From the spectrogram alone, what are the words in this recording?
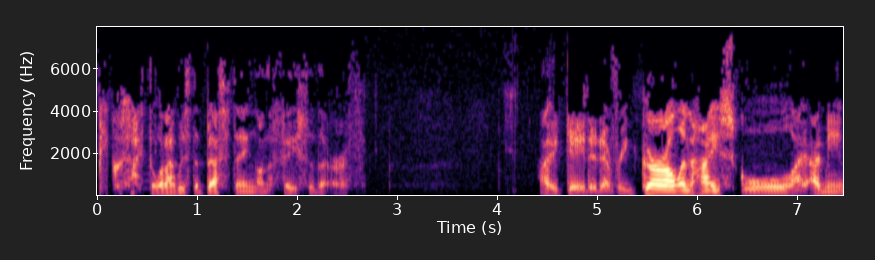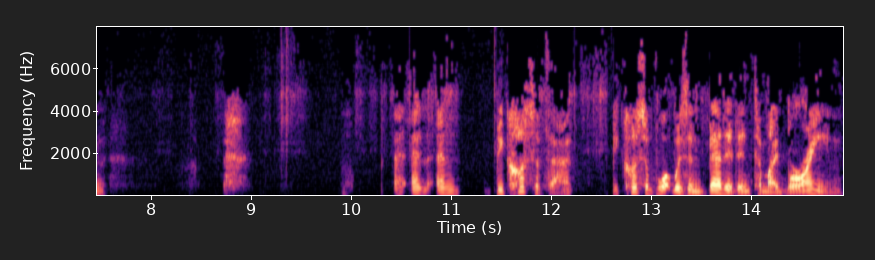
Because I thought I was the best thing on the face of the earth. I dated every girl in high school. I, I mean, and and because of that, because of what was embedded into my brain,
